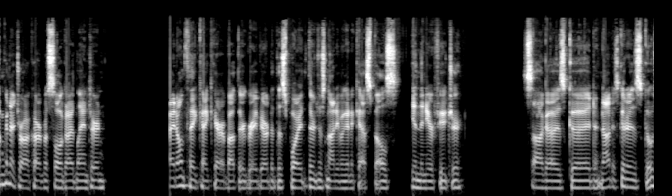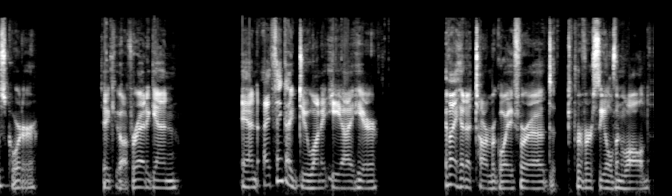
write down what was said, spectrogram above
I'm going to draw a card with Soul Guide Lantern. I don't think I care about their graveyard at this point. They're just not even going to cast spells in the near future. Saga is good. Not as good as Ghost Quarter. Take you off red again. And I think I do want to EI here. If I hit a Tarmogoyf for a Traverse the Ulvenwald,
